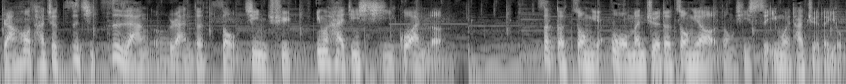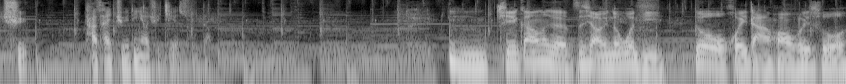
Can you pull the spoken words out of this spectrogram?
然后他就自己自然而然的走进去，因为他已经习惯了这个重要，我们觉得重要的东西，是因为他觉得有趣，他才决定要去接触的。其实刚刚那个知晓云的问题，如果我回答的话，我会说，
